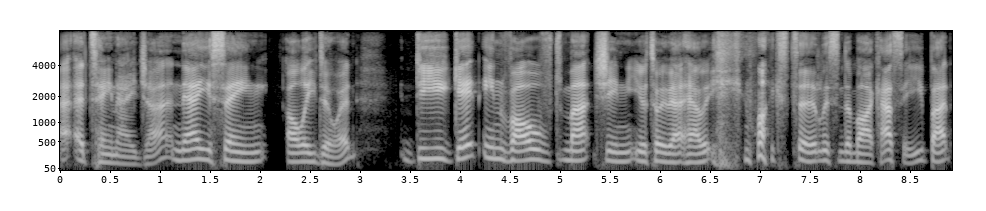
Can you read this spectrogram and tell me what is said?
a teenager. Now you're seeing Ollie do it do you get involved much in? You're talking about how he likes to listen to Mike Hussey, but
